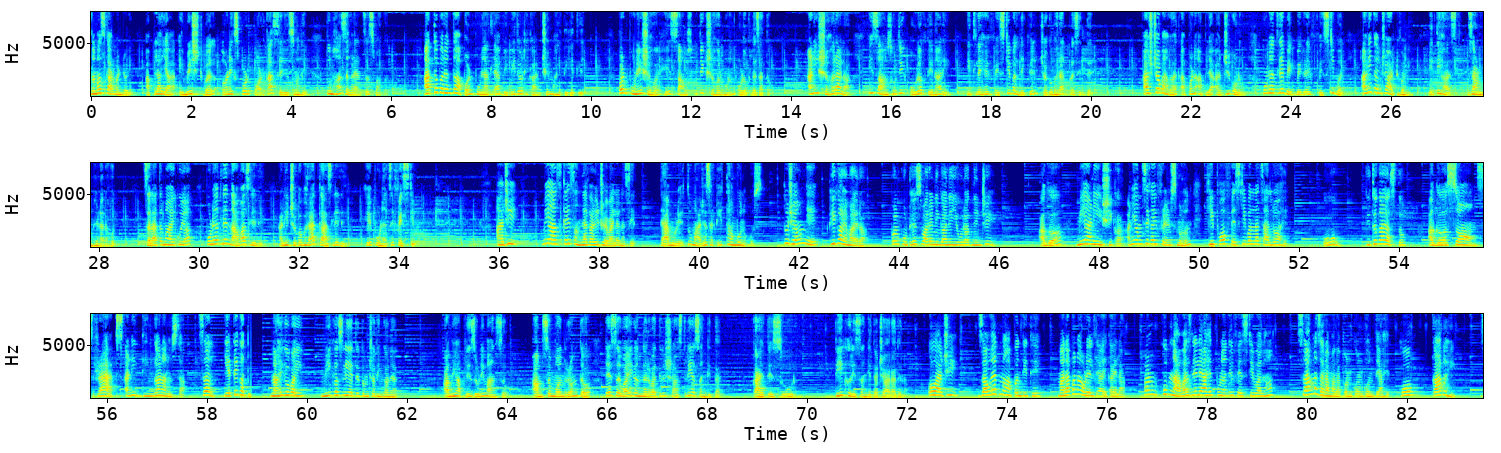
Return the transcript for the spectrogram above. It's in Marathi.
नमस्कार मंडळी आपल्या या M H twelve unexplored podcast सिरीजमध्ये तुम्हा सगळ्यांचं स्वागत. आतापर्यंत आपण पुण्यातल्या विविध ठिकाणची माहिती घेतली. पण पुणे शहर हे सांस्कृतिक शहर म्हणून ओळखलं जातं. आणि शहराला ही सांस्कृतिक ओळख देणारे इथले हे फेस्टिवल देखील जगभरात प्रसिद्ध आहे. आजच्या भागात आपण आपल्या आजीकडून पुण्यातले वेगवेगळे फेस्टिवल आणि त्यांच्या आठवणी इतिहास जाणून घेणार आहोत. चला तर मग ऐकूया. पुण्यातले नावाजलेले आणि जगभरात गाजलेले हे पुण्याचे फेस्टिवल. आजी मी आज काही संध्याकाळी जेवायला नसेल. त्यामुळे तू माझ्यासाठी थांबू नकोस. तू जेवून घे. ठीक आहे मायरा. पण कुठे स्वारे निघाली युवराज्ञींची? अगं मी आणि इशिका आणि आमचे काही फ्रेंड्स मिळून हिप हॉप फेस्टिवलला चाललो आहे. ओ तिथं काय असतं? अगं सॉंग्स रॅप्स आणि धिंगाणा नुसता. चल येते का तू? नाही ग बाई मी कसली येते तुमच्या धिंगाण्यात? आम्ही आपली जुनी माणसं. आमचं मन रमतं ते सवाई गंधर्वातील शास्त्रीय संगीतात. काय ते सूर? ती खरी संगीताची आराधना. ओ आजी जाऊयात मग आपण तिथे. मला पण आवडेल ते ऐकायला. पण खूप नावाजलेले आहेत पुण्यातील फेस्टिवल हा? सांग ना जरा मला पण कोणकोणते आहेत. हो का नाही?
